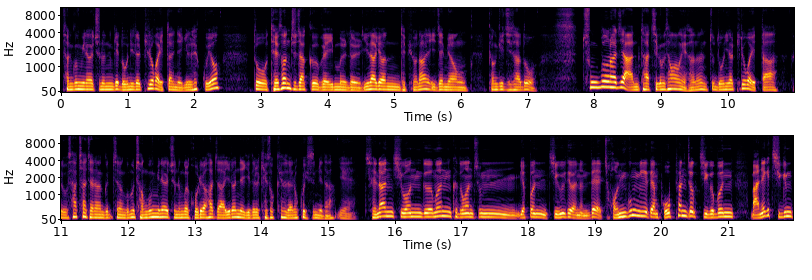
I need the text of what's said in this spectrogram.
전 국민에게 주는 게 논의될 필요가 있다는 얘기를 했고요. 또 대선 주자급의 인물들 이낙연 대표나 이재명 경기지사도 충분하지 않다 지금 상황에서는 좀 논의할 필요가 있다. 그리고 4차 재난지원금은 전 국민에게 주는 걸 고려하자 이런 얘기들을 계속해서 내놓고 있습니다. 예. 재난지원금은 그동안 좀 몇 번 지급이 되었는데 전 국민에 대한 보편적 지급은 만약에 지금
